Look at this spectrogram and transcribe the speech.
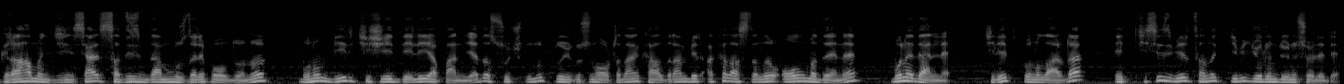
Graham'ın cinsel sadizmden muzdarip olduğunu, bunun bir kişiyi deli yapan ya da suçluluk duygusunu ortadan kaldıran bir akıl hastalığı olmadığını, bu nedenle kilit konularda etkisiz bir tanık gibi göründüğünü söyledi.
